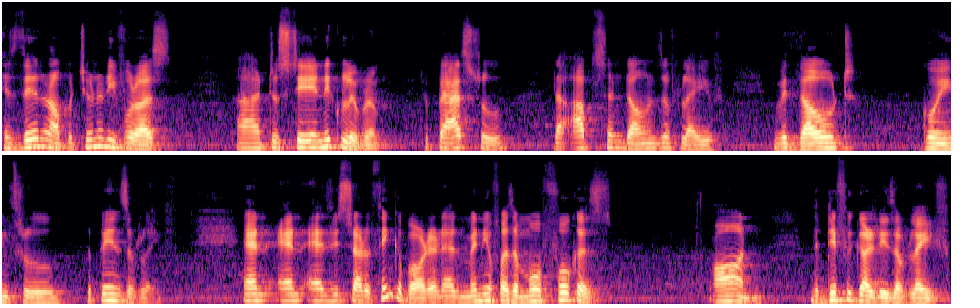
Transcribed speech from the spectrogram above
is there an opportunity for us uh, to stay in equilibrium, to pass through the ups and downs of life without going through the pains of life. And, and as we start to think about it, as many of us are more focused on the difficulties of life,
